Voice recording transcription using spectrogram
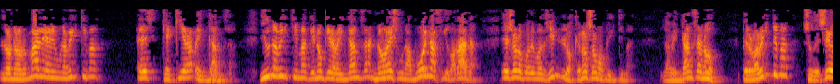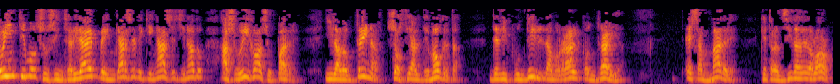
lo normal en una víctima es que quiera venganza. Y una víctima que no quiera venganza no es una buena ciudadana. Eso lo podemos decir los que no somos víctimas. La venganza no. Pero la víctima, su deseo íntimo, su sinceridad es vengarse de quien ha asesinado a su hijo, a sus padres. Y la doctrina socialdemócrata de difundir la moral contraria, esas madres que transida de dolor,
